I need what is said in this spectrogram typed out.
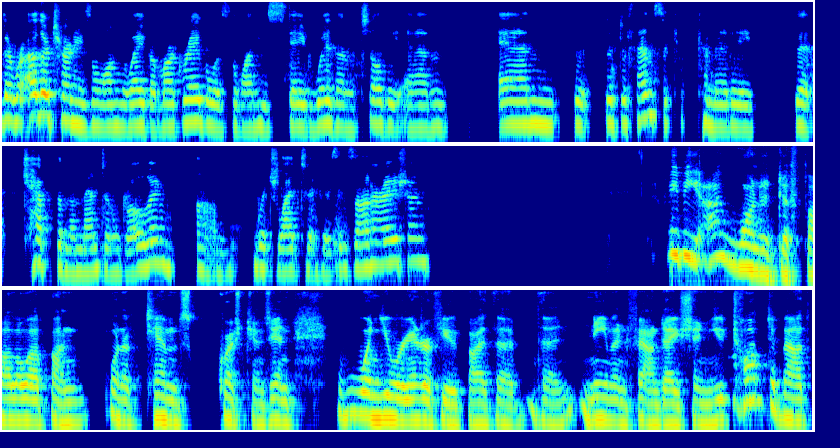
there were other attorneys along the way, but Mark Rabil is the one who stayed with him till the end. And the, the defense committee that kept the momentum going, um, which led to his exoneration. Phoebe, I wanted to follow up on one of Tim's questions. And when you were interviewed by the, the Nieman Foundation, you talked about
